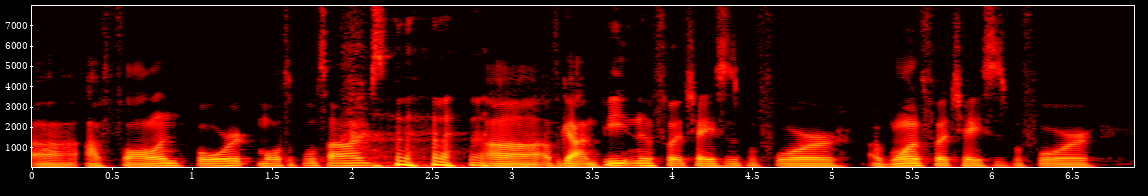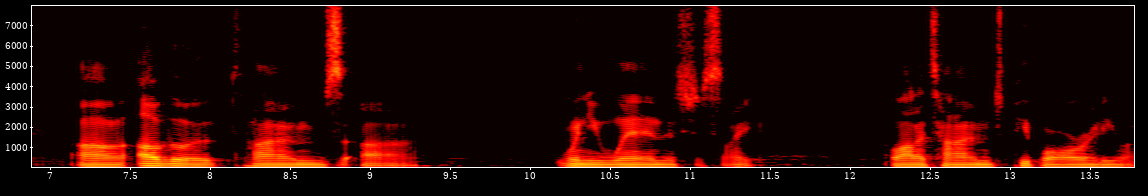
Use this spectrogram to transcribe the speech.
Uh, I've fallen for it multiple times. uh, I've gotten beaten in foot chases before. I've won foot chases before. Uh, of the times uh, when you win, it's just like a lot of times people are already like,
